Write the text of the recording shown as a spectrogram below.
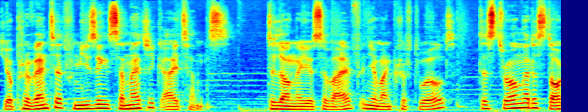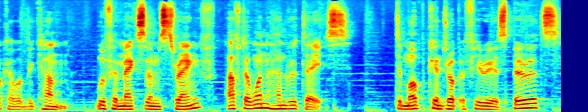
you're prevented from using some magic items. The longer you survive in your Minecraft world, the stronger the stalker will become, with a maximum strength after 100 days. The mob can drop ethereal spirits,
